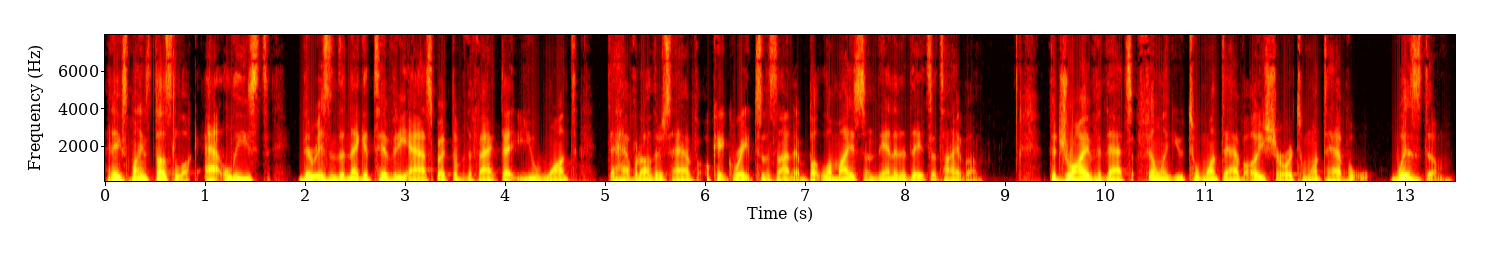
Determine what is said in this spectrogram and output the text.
And he explains to us look, at least there isn't a negativity aspect of the fact that you want to have what others have. Okay, great. So that's not it. But Lamais, at the end of the day, it's a taiva. The drive that's filling you to want to have Aisha or to want to have wisdom.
